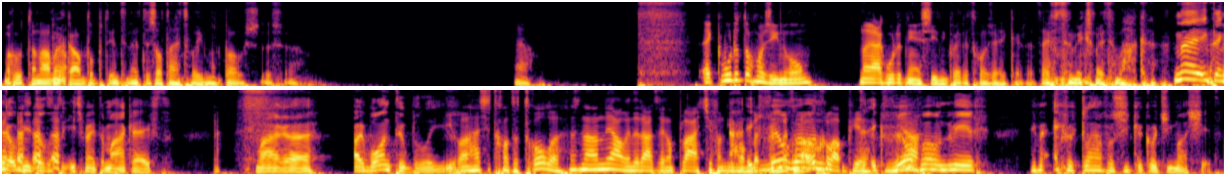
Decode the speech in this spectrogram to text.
Maar goed, aan de andere Ja. kant op het internet is altijd wel iemand boos. Dus eh, ja. Ik moet het toch maar zien, Ron. Nou ja, ik moet het niet eens zien. Ik weet het gewoon zeker. Dat heeft er niks mee te maken. Nee, ik denk ook niet dat het er iets mee te maken heeft. Maar eh, I want to believe. Hij zit gewoon te trollen. Dat is nou, nou inderdaad weer een plaatje van iemand met, een gewoon- ooglapje. Ik wil Ja. gewoon weer... Ik ben echt weer klaar voor zieke Kojima shit.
